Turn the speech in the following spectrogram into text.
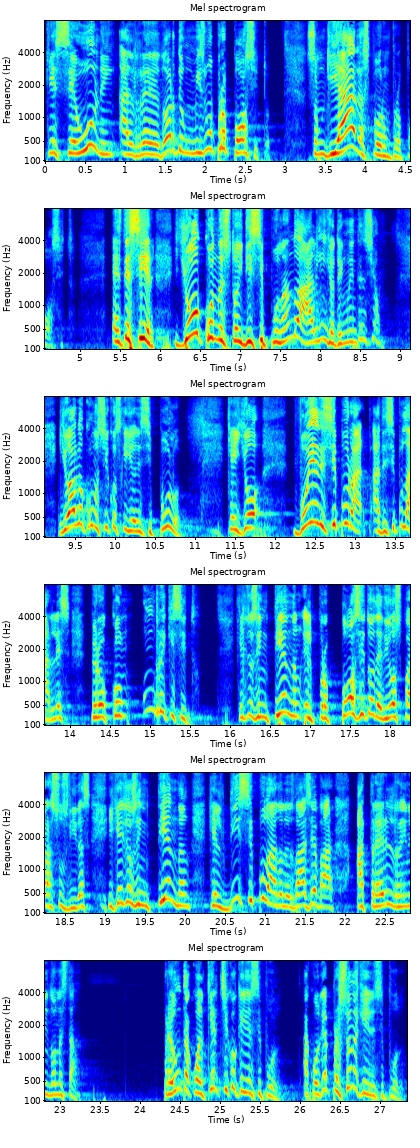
que se unen alrededor de un mismo propósito. Son guiadas por un propósito. Es decir, yo cuando estoy discipulando a alguien, yo tengo una intención. Yo hablo con los chicos que yo discipulo, que yo voy a discipular, a discipularles, pero con un requisito. Que ellos entiendan el propósito de Dios para sus vidas y que ellos entiendan que el discipulado les va a llevar a traer el reino y dónde están. Pregunta a cualquier chico que yo discipulo, a cualquier persona que yo discipulo.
